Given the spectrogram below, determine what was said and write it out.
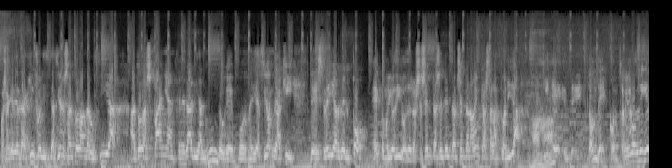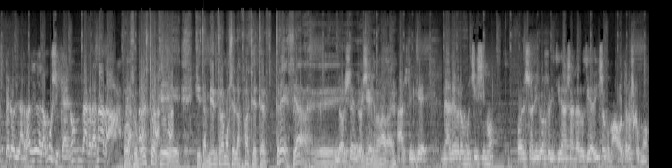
O sea que desde aquí felicitaciones a toda Andalucía, a toda España en general y al mundo que por mediación de aquí, de estrellas del pop, ¿eh? como yo digo, de los 60, 70, 80, 90 hasta la actualidad. Ajá. ¿Y de- de- dónde? Con Tony Rodríguez, pero en la radio de la música, en Onda Granada. Por supuesto que, que también entramos en la fase 3 ya. eh, Lo sé, lo sé. ¿Eh? Así que me alegro muchísimo. Por eso digo felicidades a Andalucía, he dicho, como a otros, como,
